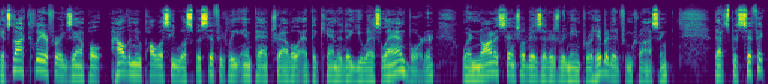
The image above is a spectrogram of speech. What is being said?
It's not clear, for example, how the new policy will specifically impact travel at the Canada U.S. land border, where non essential visitors remain prohibited from crossing. That specific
